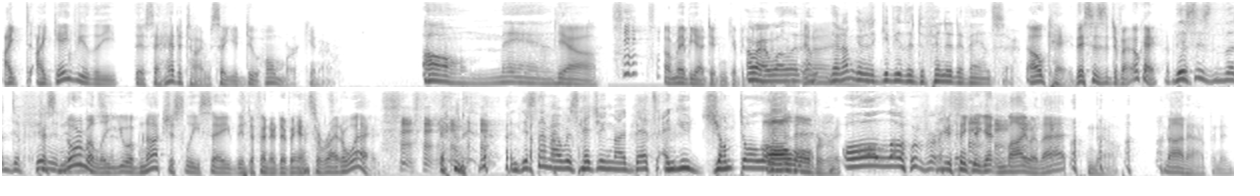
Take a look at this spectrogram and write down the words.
I I gave you the this ahead of time so you do homework. You know. Oh man. Yeah. or maybe I didn't give it. All to right. you Well, then. I'm, then I? I'm going to give you the definitive answer. Okay, this is a different. Okay, This is the definitive. because normally answer. you obnoxiously say the definitive answer right away. and this time I was hedging my bets, and you jumped all over All that. over it. all over. You think you're getting by with that? No, not happening.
